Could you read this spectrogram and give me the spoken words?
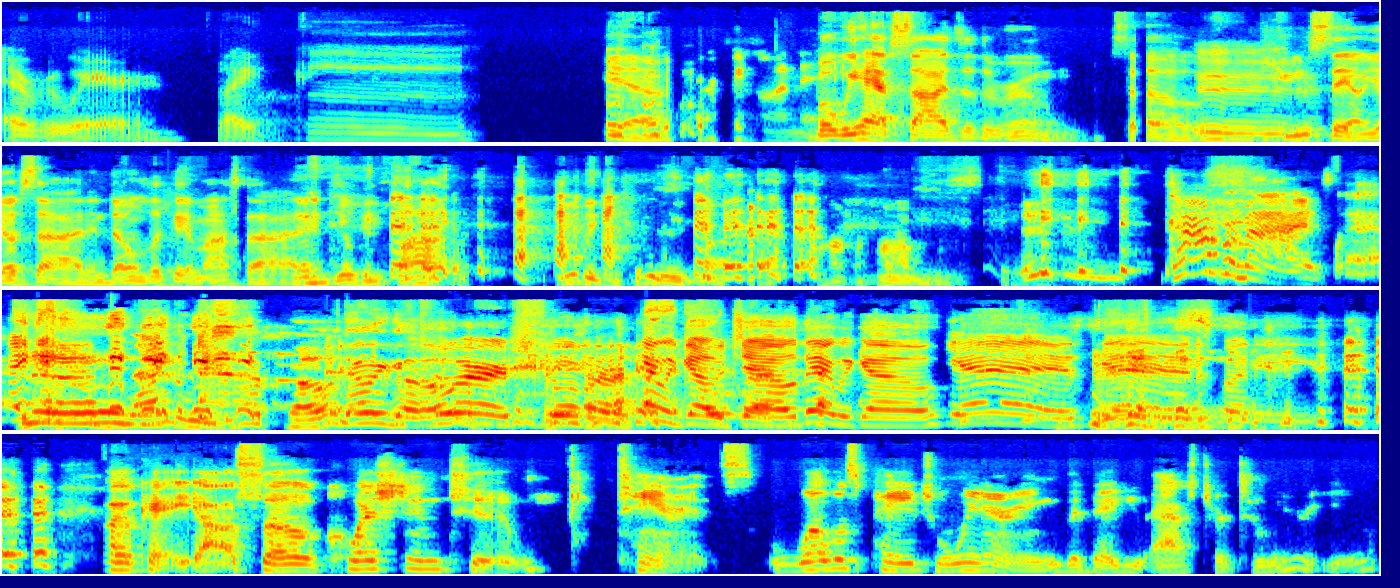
everywhere. Like, mm. yeah, but we have sides of the room, so mm. you can stay on your side and don't look at my side. You'll be fine. You'll be completely fine. I promise compromise. there we go. Sure, sure. There we go, Joe. There we go. Yes, yes, funny. okay, y'all. So, question two, Terrance, what was Paige wearing the day you asked her to marry you?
